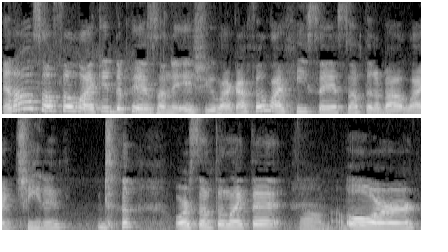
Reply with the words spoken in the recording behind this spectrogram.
And I also feel like it depends on the issue. Like I feel like he said something about like cheating or something like that. I don't know. Or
